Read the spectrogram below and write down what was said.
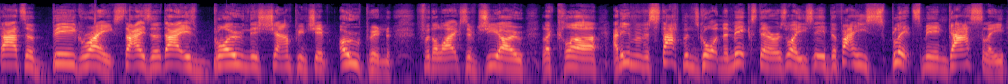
that's a big race. That is a, that is blown this championship open for the likes of Gio, Leclerc, and even Verstappen's got in the mix there as well. He's, the fact he splits me and Gasly,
